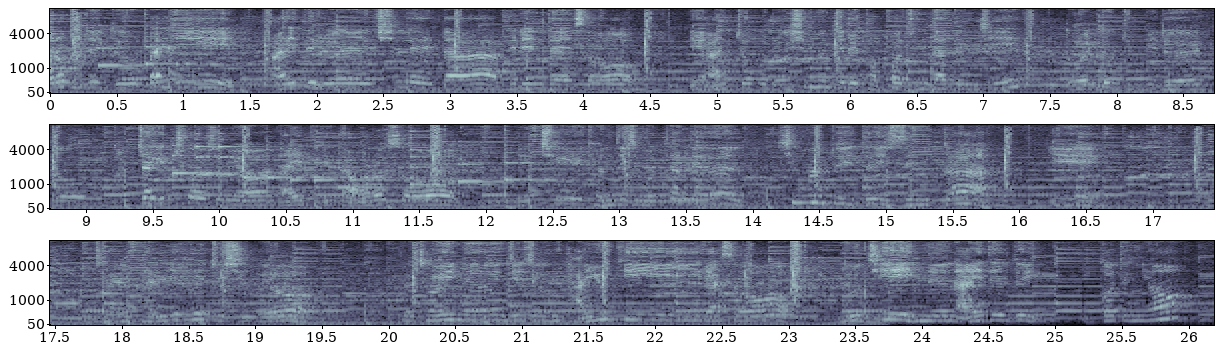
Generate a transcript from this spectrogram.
예, 여러분들도 빨리 아이들을 실내에다 베란다에서 예, 안쪽으로 신문지를 덮어준다든지 또 월동 준비를 또 갑자기 추워지면 아이들이 다 얼어서 예, 추위에 견디지 못하는 식물들도 있으니까 예, 어, 잘 관리해 주시고요. 그 저희는 이제 지금 다육이라서 노지에 있는 아이들도 있, 있거든요.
